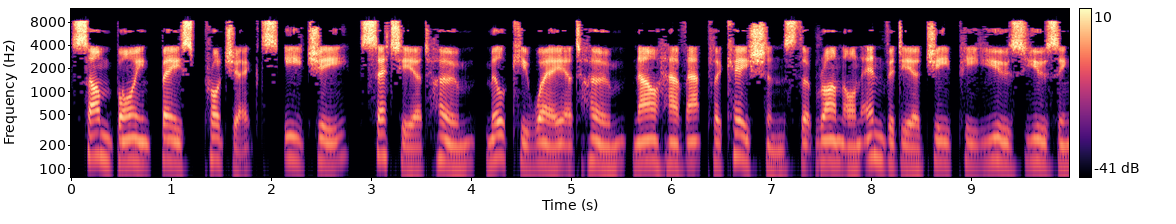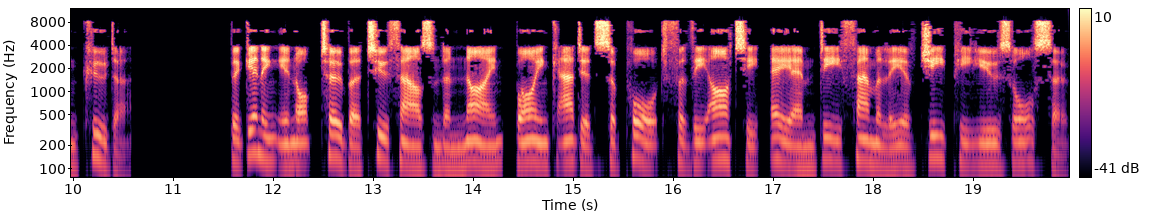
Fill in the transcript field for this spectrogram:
some BOINC-based projects e.g., SETI at Home, Milky Way at Home now have applications that run on NVIDIA GPUs using CUDA. Beginning in October 2009, BOINC added support for the ATI, AMD family of GPUs also.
